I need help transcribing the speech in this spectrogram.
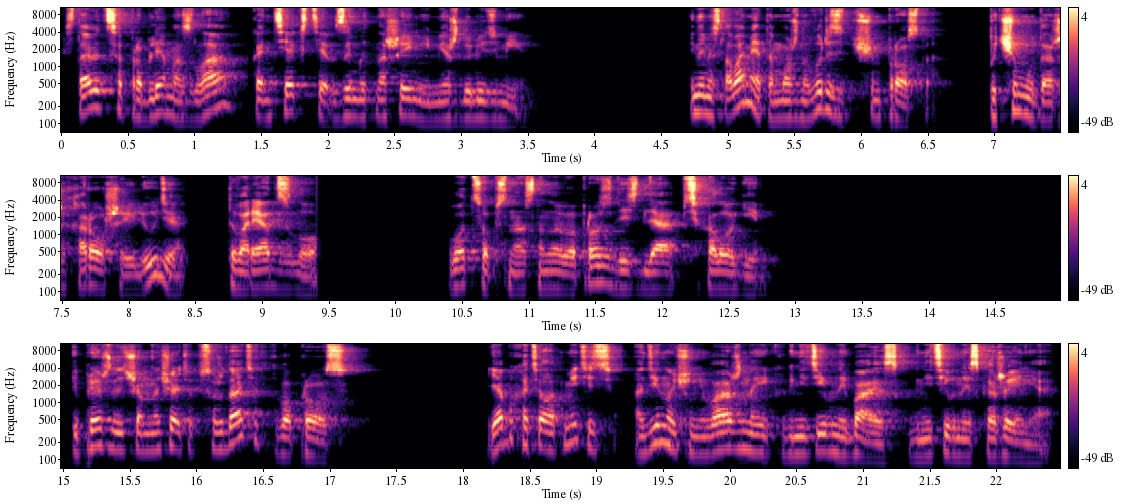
ставится проблема зла в контексте взаимоотношений между людьми. Иными словами, это можно выразить очень просто. Почему даже хорошие люди творят зло? Вот, собственно, основной вопрос здесь для психологии. И прежде чем начать обсуждать этот вопрос, я бы хотел отметить один очень важный когнитивный байс, когнитивное искажение.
